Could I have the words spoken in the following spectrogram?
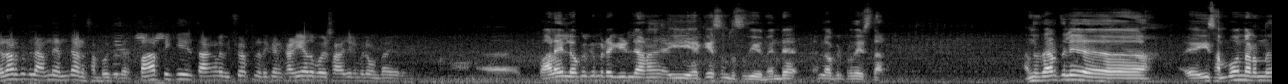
യഥാർത്ഥത്തിൽ അന്ന് എന്താണ് സംഭവിച്ചത്? പാർട്ടിക്ക് താങ്കളെ വിശ്വാസത്തിലെടുക്കാൻ കഴിയാതെ പോയ സാഹചര്യം വരെ ഉണ്ടായിരുന്നു. പാളയം ലോക്കൽ കമ്മിറ്റിയുടെ കീഴിലാണ് ഈ എ കെ സെന്റർ സ്ഥിതി ചെയ്യുന്നത്. എന്റെ ലോക്കൽ പ്രദേശത്താണ്. അന്ന് യഥാർത്ഥത്തിൽ ഈ സംഭവം നടന്ന്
